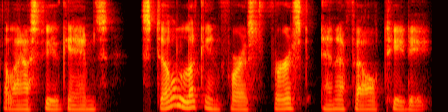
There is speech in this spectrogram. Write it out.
the last few games. Still looking for his first NFL TD.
